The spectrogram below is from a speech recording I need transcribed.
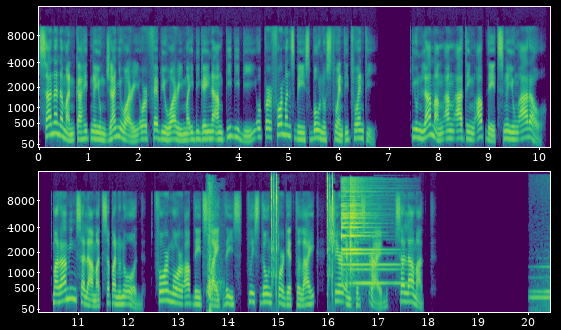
Sana naman kahit ngayong January or February maibigay na ang PBB o Performance-Based Bonus 2020. Yun lamang ang ating updates ngayong araw. Maraming salamat sa panunood. For more updates like this, please don't forget to like, share and subscribe. Salamat! you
